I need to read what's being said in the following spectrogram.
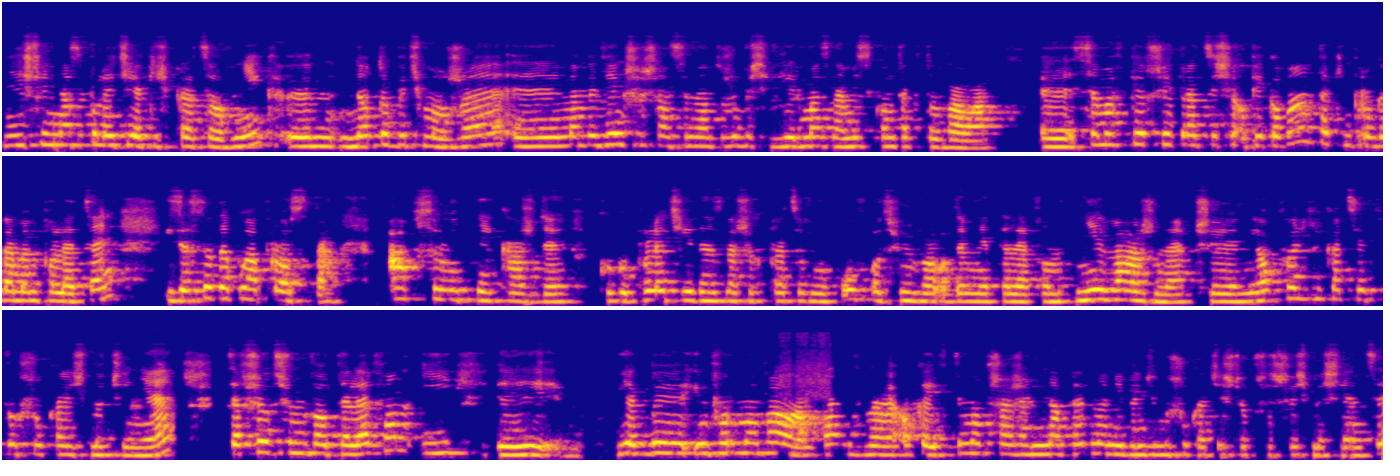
jeśli nas poleci jakiś pracownik, no to być może y, mamy większe szanse na to, żeby się firma z nami skontaktowała. Y, sama w pierwszej pracy się opiekowałam takim programem poleceń i zasada była prosta. Absolutnie każdy, kogo poleci jeden z naszych pracowników, otrzymywał ode mnie telefon. Nieważne, czy miał kwalifikacje, których szukaliśmy, czy nie, zawsze otrzymywał telefon i y, jakby informowałam, tak, że ok, w tym obszarze na pewno nie będziemy szukać jeszcze przez 6 miesięcy,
